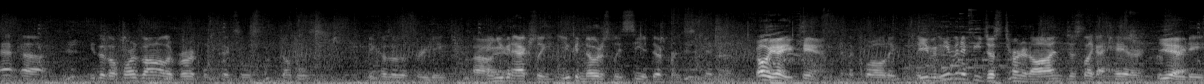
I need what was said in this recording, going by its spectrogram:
uh, either the horizontal or vertical pixels doubles because of the 3D, Oh, and you yeah. can actually you can noticeably see a difference in the Oh yeah, you can. in the quality. Even- even if you just turn it on, just like a hair for Yeah. 3D.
